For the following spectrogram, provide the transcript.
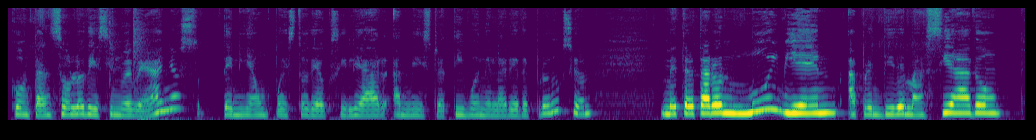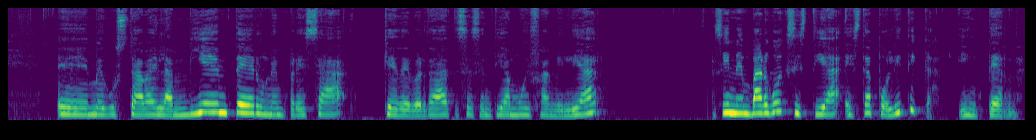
con tan solo 19 años, tenía un puesto de auxiliar administrativo en el área de producción. Me trataron muy bien, aprendí demasiado, eh, me gustaba el ambiente, era una empresa que de verdad se sentía muy familiar. Sin embargo, existía esta política interna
